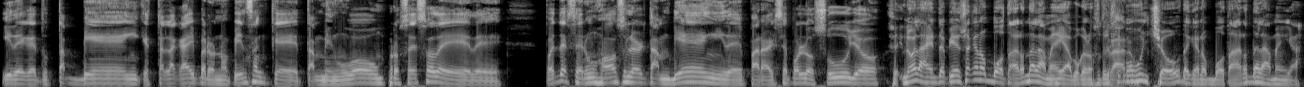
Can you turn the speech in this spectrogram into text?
y de que tú estás bien y que estás en la calle, pero no piensan que también hubo un proceso de, de, pues, de ser un hustler también y de pararse por lo suyo. Sí, no, la gente piensa que nos votaron de la mega, porque nosotros Claro. hicimos un show de que nos votaron de la mega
